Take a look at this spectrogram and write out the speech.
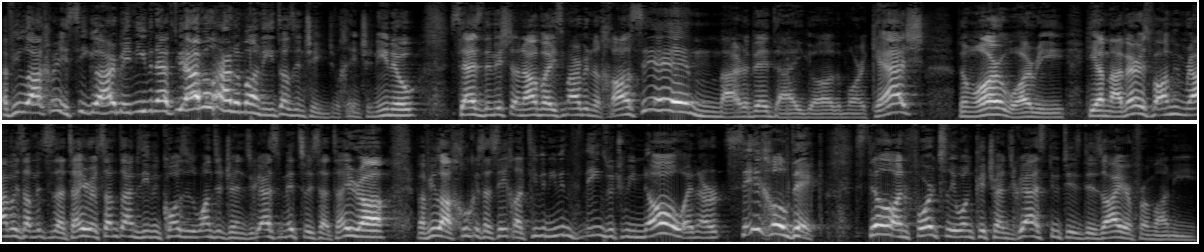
And even after you have a lot of money, it doesn't change. Says the Mishnah the more cash, the more worry. He amaveres ba'amim rabbis on mitzvah satayra sometimes even causes one to transgress mitzvah satayra. Vavila achukas haseichel even even things which we know and are seicheldik. Still, unfortunately, one could transgress due to his desire for money.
